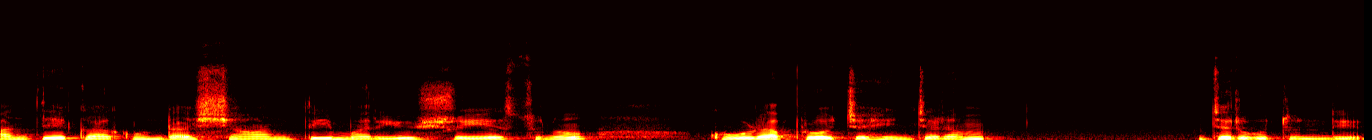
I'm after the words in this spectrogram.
అంతేకాకుండా శాంతి మరియు శ్రేయస్సును కూడా ప్రోత్సహించడం జరుగుతుంది.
